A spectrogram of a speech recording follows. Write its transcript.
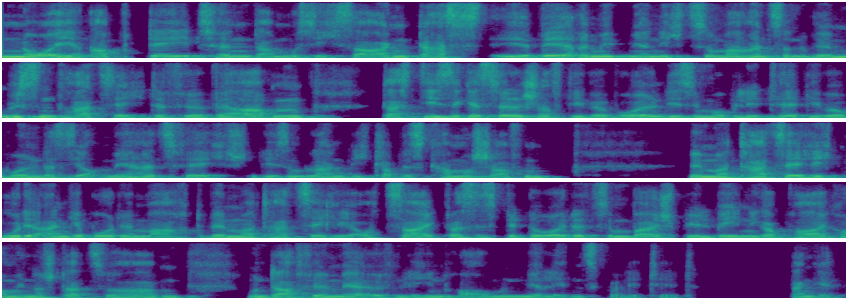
neu updaten. Da muss ich sagen, das wäre mit mir nicht zu machen, sondern wir müssen tatsächlich dafür werben, dass diese Gesellschaft, die wir wollen, diese Mobilität, die wir wollen, dass sie auch mehrheitsfähig ist in diesem Land. Ich glaube, das kann man schaffen. Wenn man tatsächlich gute Angebote macht, wenn man tatsächlich auch zeigt, was es bedeutet, zum Beispiel weniger Parkraum in der Stadt zu haben und dafür mehr öffentlichen Raum und mehr Lebensqualität. Danke.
